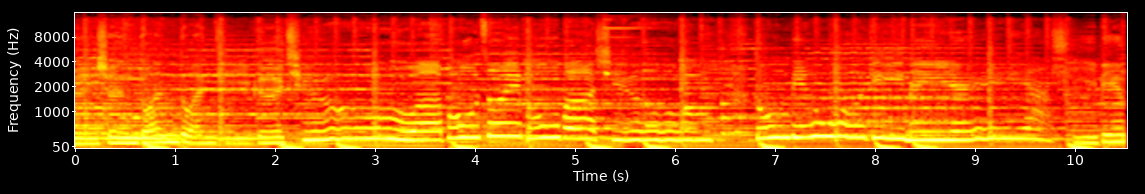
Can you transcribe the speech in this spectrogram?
人生短短几个秋啊，不醉不罢休。东边我的美人呀，西边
